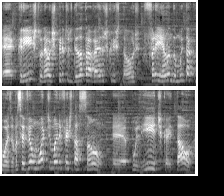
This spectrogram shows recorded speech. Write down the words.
é Cristo, né? O Espírito de Deus através dos cristãos, freando muita coisa. Você vê um monte de manifestação é, política e tal,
